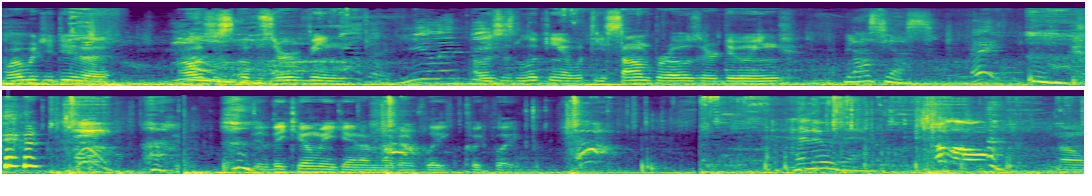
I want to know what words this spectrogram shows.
Why would you do that? I was just observing. I was just looking at what these Sombras are doing. Gracias. Hey. Hey. If they kill me again, I'm not gonna play quick play. Hello there. No.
